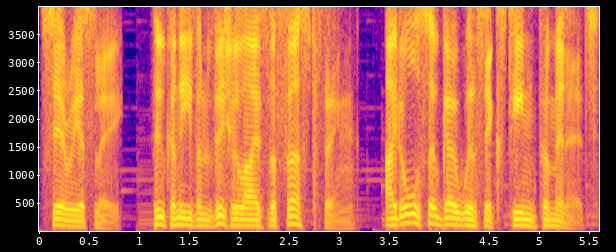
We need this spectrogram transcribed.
Seriously, who can even visualize the first thing? I'd also go with 16 per minute.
